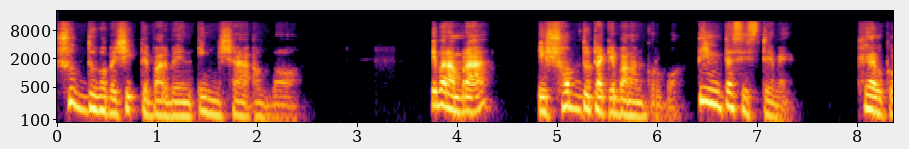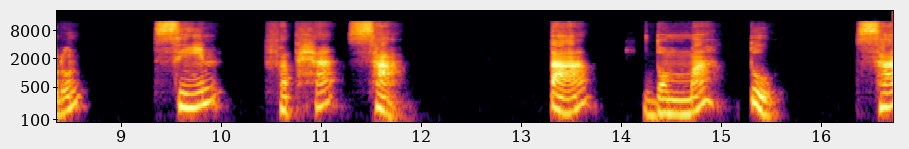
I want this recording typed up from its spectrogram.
শুদ্ধভাবে শিখতে পারবেন ইনশা আল্লাহ এবার আমরা এই শব্দটাকে বানান করব। তিনটা সিস্টেমে খেয়াল করুন। সিন, ফাতহা, সা। তা, দম্মা, তু। সা,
